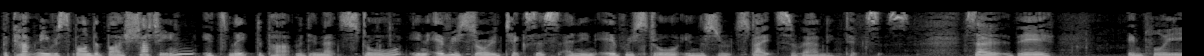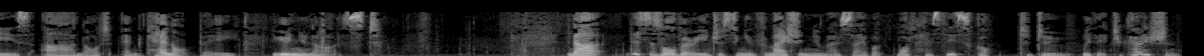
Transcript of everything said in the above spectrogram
The company responded by shutting its meat department in that store, in every store in Texas, and in every store in the states surrounding Texas. So their employees are not and cannot be unionised. Now, this is all very interesting information, you may say, but what has this got to do with education?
